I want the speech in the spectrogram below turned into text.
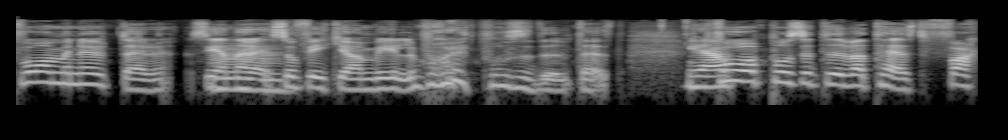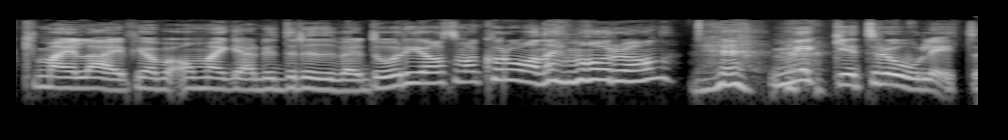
Två minuter senare så fick jag en bild på ett positivt test. Mm. Ja. Två positiva test, fuck my life. Jag bara oh my god du driver. Då är det jag som har corona imorgon. Mycket troligt.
